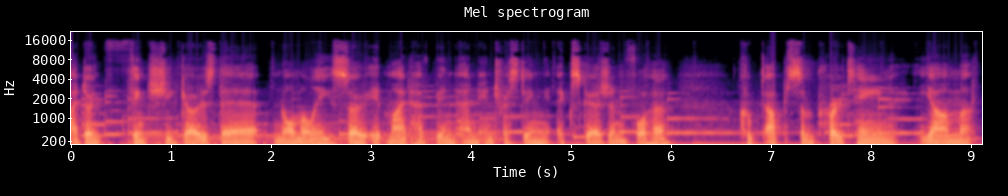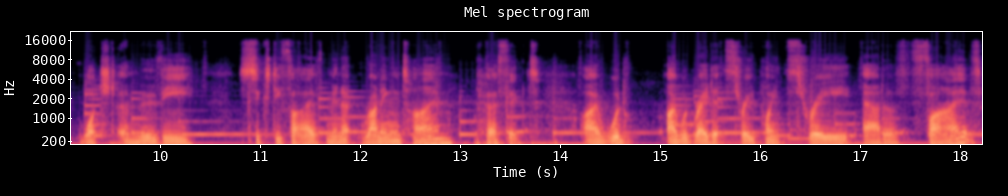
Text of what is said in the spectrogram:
I don't think she goes there normally, so it might have been an interesting excursion for her cooked up some protein, yum, watched a movie, 65 minute running time, perfect. I would I would rate it 3.3 out of 5,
